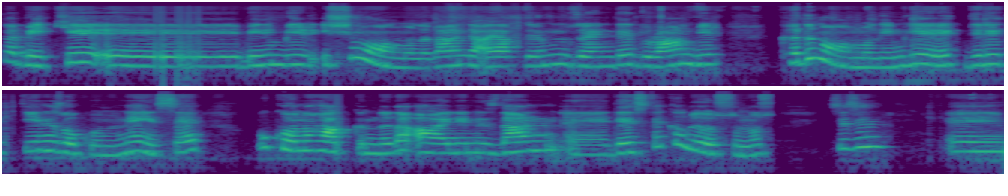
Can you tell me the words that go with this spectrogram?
tabii ki e, benim bir işim olmalı, ben de ayaklarımın üzerinde duran bir kadın olmalıyım diyerek direttiğiniz o konu neyse bu konu hakkında da ailenizden e, destek alıyorsunuz. Sizin e,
